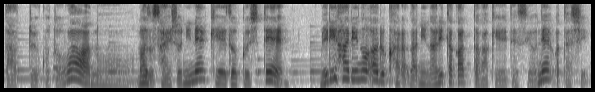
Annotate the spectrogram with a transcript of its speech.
たということはあのまず最初にね継続してメリハリのある体になりたかったわけですよね私。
